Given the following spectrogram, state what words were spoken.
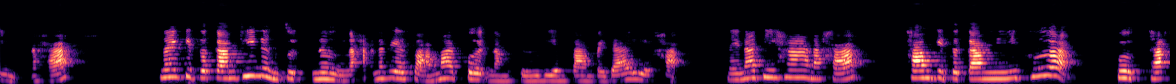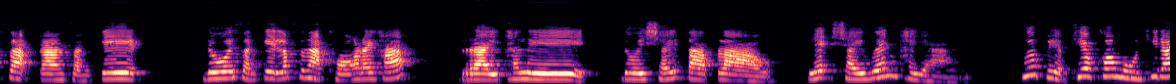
อีกนะคะ ในกิจกรรมที่ 1.1 นะคะ นักเรียนสามารถเปิดหนังสือเรียนตามไปได้เลยค่ะ ในหน้าที่ 5 นะคะทำกิจกรรมนี้เพื่อฝึกทักษะการสังเกต โดยสังเกตลักษณะของอะไรคะไรทะเล โดยใช้ตาเปล่า และใช้แว่นขยาย เพื่อเปรียบเทียบข้อมูลที่ได้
